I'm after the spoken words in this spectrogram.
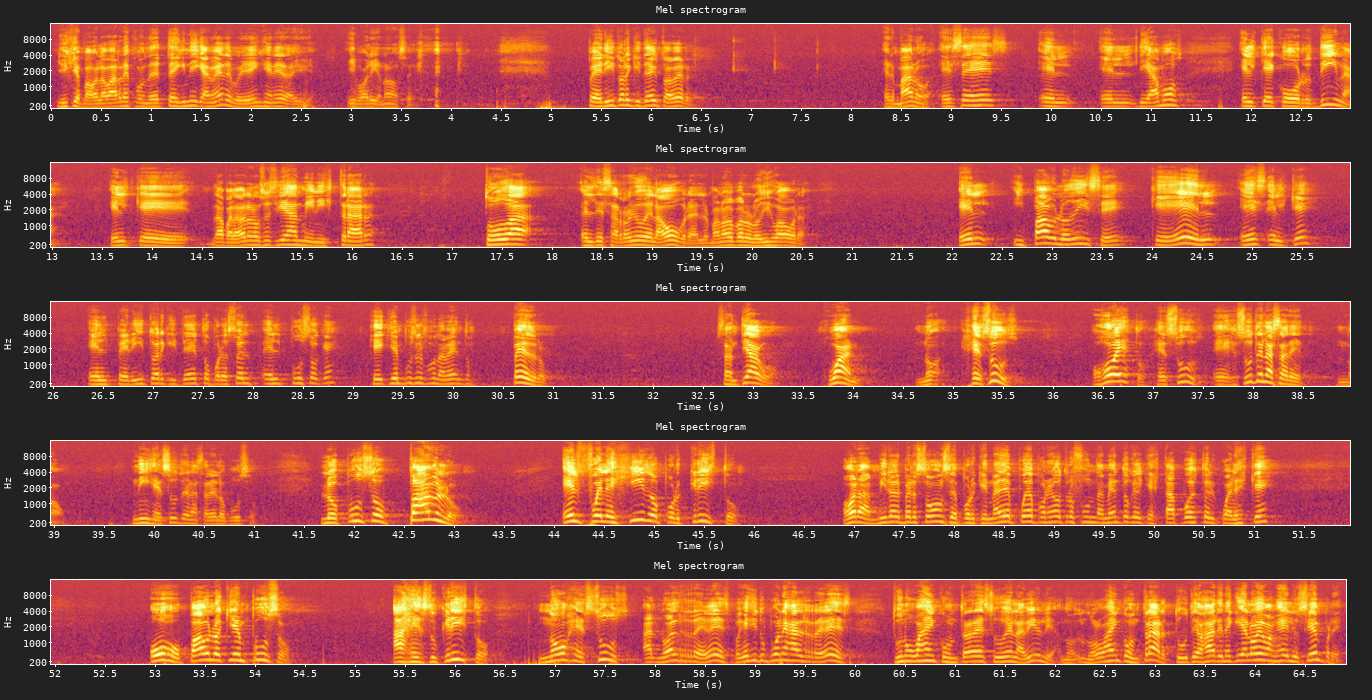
Yo dije, Paola va a responder técnicamente, porque ella es ingeniera. Y, y ahí, no, no sé. Perito arquitecto, a ver. Hermano, ese es el, el, digamos, el que coordina, el que, la palabra no sé si es administrar todo el desarrollo de la obra. El hermano Álvaro lo dijo ahora. Él y Pablo dice que él es el que el perito arquitecto, por eso él, puso qué? ¿Quién puso el fundamento? Pedro, Santiago, Juan, no, Jesús. Ojo esto, Jesús, eh, Jesús de Nazaret. No, ni Jesús de Nazaret lo puso. Lo puso Pablo. Él fue elegido por Cristo. Ahora, mira el verso 11, porque nadie puede poner otro fundamento que el que está puesto, el cual es qué. Ojo, Pablo a quién puso? a Jesucristo, no Jesús, no al revés. Porque si tú pones al revés, tú no vas a encontrar a Jesús en la Biblia, no, lo vas a encontrar. Tú te vas a tener que ir a los evangelios siempre.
